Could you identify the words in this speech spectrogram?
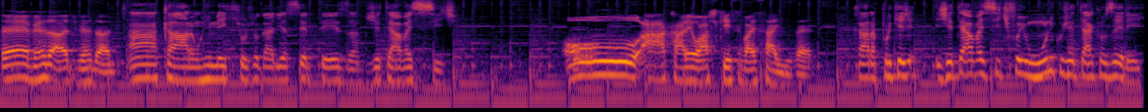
É, verdade, verdade. Ah, cara, um remake que eu jogaria certeza. GTA Vice City. Oh, ah, cara, eu acho que esse vai sair, velho. Cara, porque GTA Vice City foi o único GTA que eu zerei.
